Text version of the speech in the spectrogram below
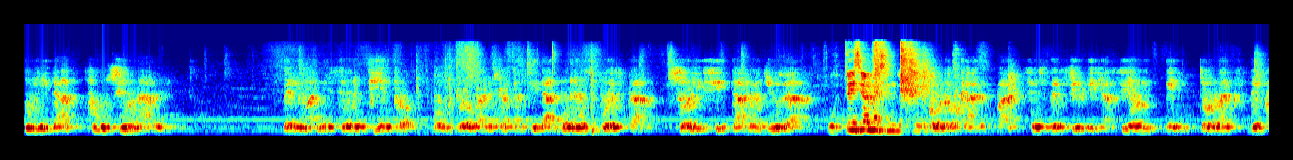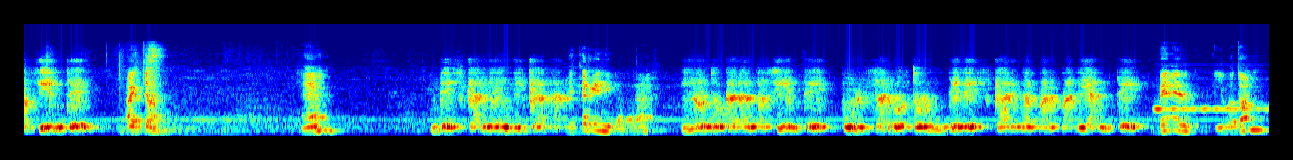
Unidad funcional. Permanecer quieto. Capacidad de respuesta. Solicitar ayuda. Usted ya me haciendo Colocar parches de fibrilación en tórax de paciente. Ahí está. ¿Eh? Descarga indicada. Descarga indicada. ¿eh? No tocar al paciente. Pulsar botón de descarga parpadeante. ¿Ven el, el botón?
